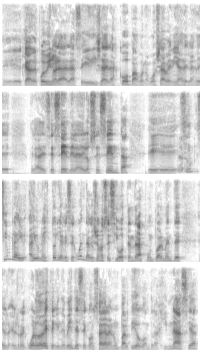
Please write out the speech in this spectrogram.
eh, claro, después vino la, la seguidilla de las copas, bueno, vos ya venías de las de, de las del CC, de la de los 60. Eh, Claro. siempre hay, hay una historia que se cuenta, que yo no sé si vos tendrás puntualmente el, el recuerdo de este, que Independiente se consagra en un partido contra Gimnasia,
